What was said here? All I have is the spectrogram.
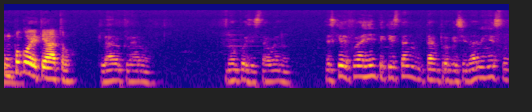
un poco de teatro. Claro, claro. No, pues está bueno. Es que después hay gente que es tan, tan profesional en eso.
